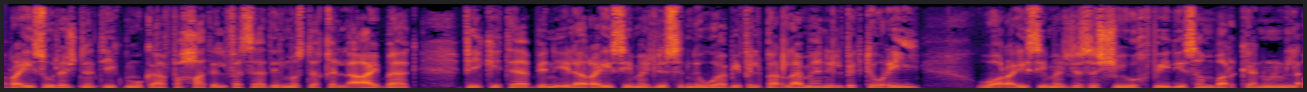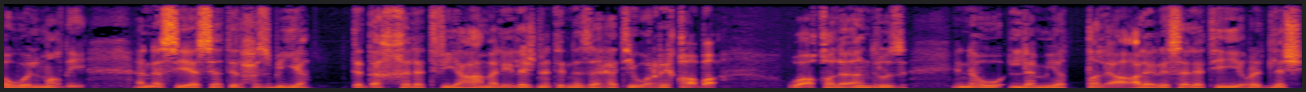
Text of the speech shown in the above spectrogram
رئيس لجنة مكافحة الفساد المستقلة آيباك في كتاب إلى رئيس مجلس النواب في البرلمان الفيكتوري ورئيس مجلس الشيوخ في ديسمبر كانون الأول الماضي أن السياسات الحزبية تدخلت في عمل لجنة النزاهة والرقابة. وقال أندروز إنه لم يطلع على رسالة ريدلش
